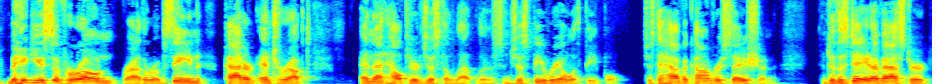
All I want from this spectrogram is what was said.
made use of her own rather obscene pattern interrupt. And that helped her just to let loose and just be real with people just to have a conversation. And to this date, I've asked her,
